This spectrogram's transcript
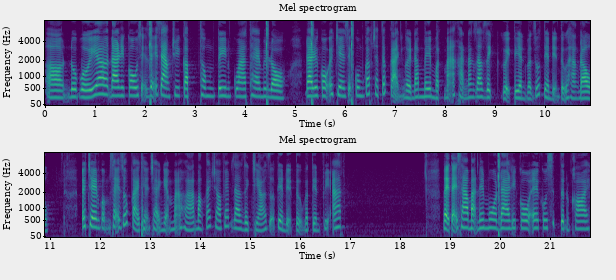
À, đối với ờ, Darico sẽ dễ dàng truy cập thông tin qua Terminal. Darico Exchange sẽ cung cấp cho tất cả những người đam mê mật mã khả năng giao dịch, gửi tiền và rút tiền điện tử hàng đầu. Exchange cũng sẽ giúp cải thiện trải nghiệm mã hóa bằng cách cho phép giao dịch chéo giữa tiền điện tử và tiền fiat. Vậy tại sao bạn nên mua Darico Ecosystem Coin?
